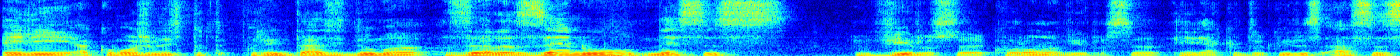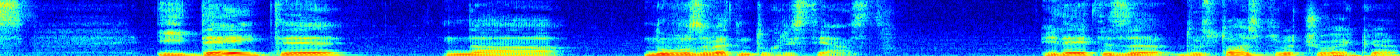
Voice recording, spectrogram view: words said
или, ако можем да изпотребим тази дума, заразено не с вируса, коронавируса или някакъв друг вирус, а с идеите на новозаветното християнство. Идеите за достоинство на човека,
